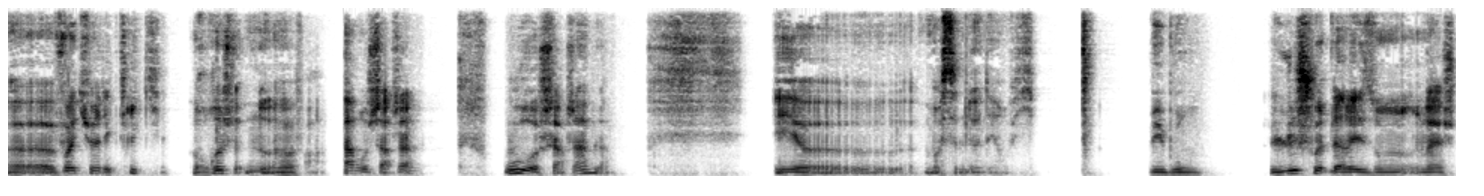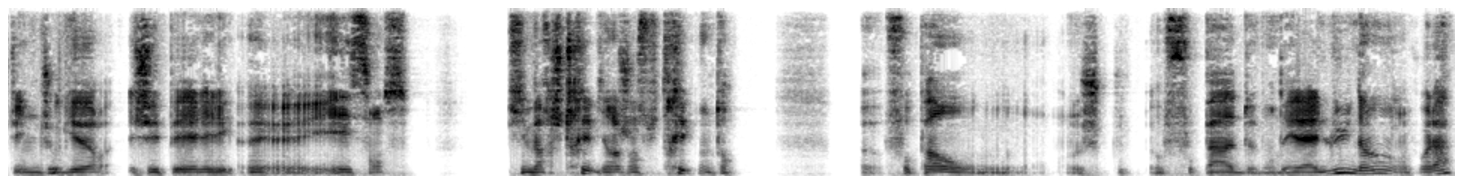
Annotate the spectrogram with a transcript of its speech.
euh, voiture électrique, enfin, pas rechargeable ou rechargeable. Et moi, ça me donnait envie. Mais bon, le choix de la raison, on a acheté une jogger GPL et, essence qui marche très bien, j'en suis très content. faut pas en, faut pas demander la lune, hein, voilà,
